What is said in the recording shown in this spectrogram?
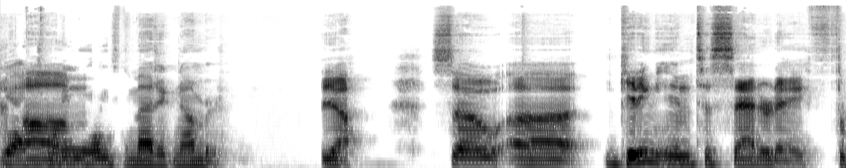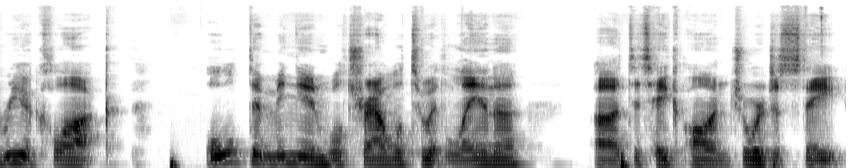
Yeah, Um, twenty-one's the magic number. Yeah. So uh getting into Saturday, three o'clock, Old Dominion will travel to Atlanta uh to take on Georgia State.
